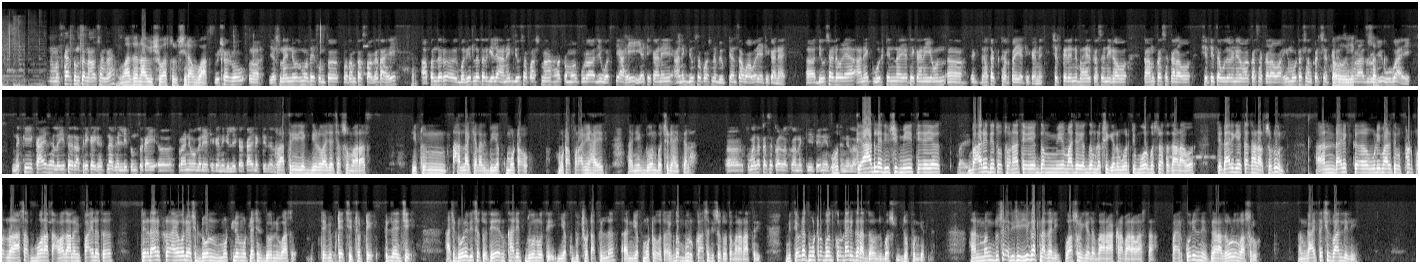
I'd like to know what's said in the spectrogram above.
नमस्कार तुमचं नाव सांगा. माझं नाव विश्वास तुळशीराम वाघ. विश्वास भाऊ यस नाईन न्यूजमध्ये तुमचं प्रथमतः स्वागत आहे. आपण जर बघितलं तर गेल्या अनेक दिवसापासून हा कमळपुरा जी वस्ती आहे या ठिकाणी अनेक दिवसापासून बिबट्यांचा वावर या ठिकाणी आहे. दिवसाढवळ्या अनेक गोष्टींना या ठिकाणी येऊन एक घातक ठरतं या ठिकाणी. शेतकऱ्यांनी बाहेर कसं निघावं काम कसं करावं शेतीचा उदरनिर्वाह कसा करावा हे मोठं संकट शेतकऱ्यांसमोर एक आज रोजी. उभं आहे. नक्की काय झालं? इथं रात्री काही घटना घडली? तुमचं काही अ, प्राणी वगैरे या ठिकाणी गेले का? काय नक्की झालं? रात्री एक दीड वाजेच्या सुमारास इथून हल्ला केला. एक मोठा मोठा प्राणी आहे आणि एक दोन बछडे आहेत त्याला. अ, तुम्हाला कसं कळलं का नक्की त्याने हो, नेला? त्या आगल्या दिवशी मी ते एक बारे देत होतो ना ते एकदम मी माझं एकदम लक्ष गेलं. वरती मोर बसला होता झाडावर. ते डायरेक्ट एका झाडावर चढून आणि डायरेक्ट उडी मारते ते फड पडलं. असा मोराचा आवाज आला. मी पाहिलं तर ते डायरेक्ट ऐवले असे दोन मोठले मोठले असे दोन वास त्या बिबट्याचे छोटे पिल्ल्यांचे असे डोळे दिसत होते आणि खाली दोन होते. एक छोटा पिल्ल आणि एक मोठं होतं. एकदम भुरका असं दिसत होतं मला रात्री. मी तेवढ्यात मोटर बंद करून डायरेक्ट घरात जाऊन बस झोपून घेतलं. आणि मग दुसऱ्या दिवशी ही घटना झाली. वासरू गेलं बारा अकरा बारा वाजता. बाहेर कोणीच नाही. घराजवळून वासरू. आणि गाय तशीच बांधलेली.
